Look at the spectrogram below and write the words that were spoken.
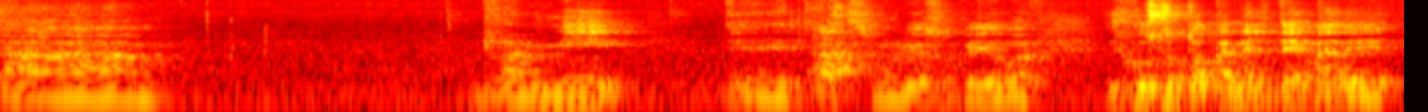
a Rami, ah, se me su apellido, bueno, y justo tocan el tema de,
